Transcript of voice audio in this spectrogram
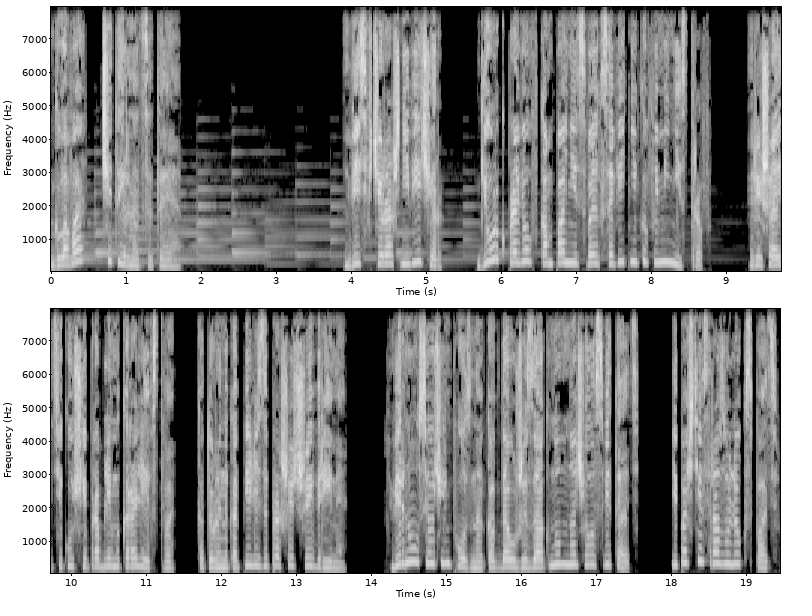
Глава 14 Весь вчерашний вечер Георг провел в компании своих советников и министров, решая текущие проблемы королевства, которые накопились за прошедшее время. Вернулся очень поздно, когда уже за окном начало светать, и почти сразу лег спать.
